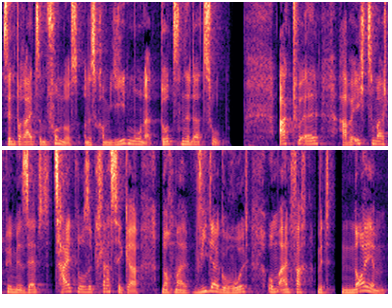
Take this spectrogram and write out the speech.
sind bereits im Fundus und es kommen jeden Monat Dutzende dazu. Aktuell habe ich zum Beispiel mir selbst zeitlose Klassiker nochmal wiedergeholt, um einfach mit neuem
